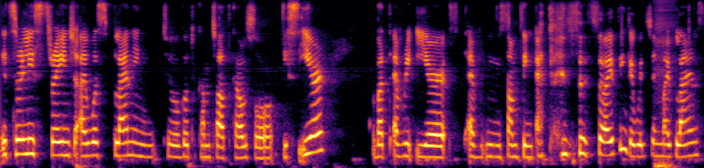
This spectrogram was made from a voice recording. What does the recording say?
it's really strange. I was planning to go to Kamchatka also this year but every year every, something happens so i think i will change my plans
